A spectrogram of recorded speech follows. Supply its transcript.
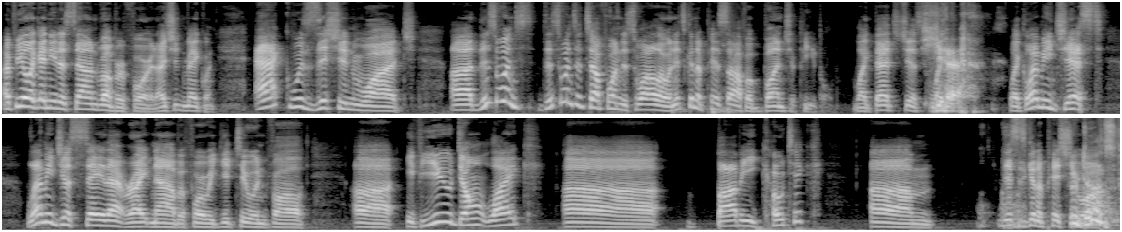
I feel like I need a sound bumper for it. I should make one. Acquisition Watch. Uh, this one's this one's a tough one to swallow, and it's gonna piss off a bunch of people. Like that's just like, yeah. Like let me just let me just say that right now before we get too involved. Uh, if you don't like uh, Bobby Kotick, um, this is gonna piss you Who off.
